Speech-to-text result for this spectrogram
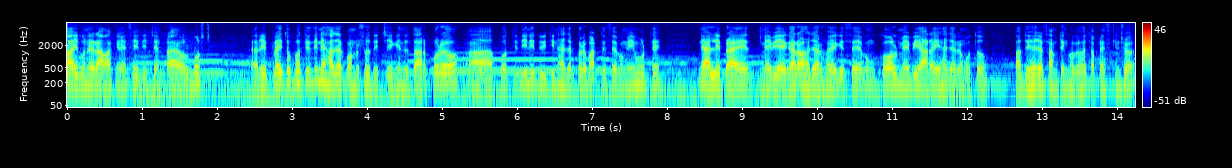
ভাই বোনেরা আমাকে মেসেজ দিচ্ছেন, প্রায় অলমোস্ট রিপ্লাই তো প্রতিদিনই হাজার পনেরোশো দিচ্ছে, কিন্তু তারপরেও প্রতিদিনই দুই তিন হাজার করে বাড়তেছে এবং এই মুহূর্তে নিয়ারলি প্রায় মেবি এগারো হাজার হয়ে গেছে এবং কল মেবি আড়াই হাজারের মতো বা দুই হাজার সামথিং হবে, হয়তো আপনার স্ক্রিনশট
